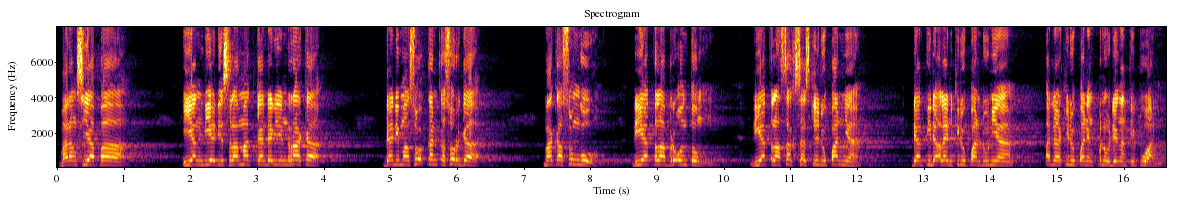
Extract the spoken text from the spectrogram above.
Barang siapa yang dia diselamatkan dari neraka dan dimasukkan ke surga maka sungguh dia telah beruntung dia telah sukses kehidupannya dan tidak lain kehidupan dunia adalah kehidupan yang penuh dengan tipuan.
